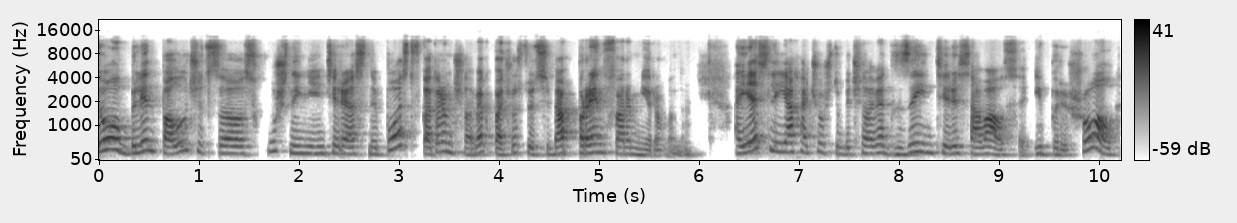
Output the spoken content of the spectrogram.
то, блин, получится скучный, неинтересный пост, в котором человек почувствует себя проинформированным. А если я хочу, чтобы человек заинтересовался и пришел,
